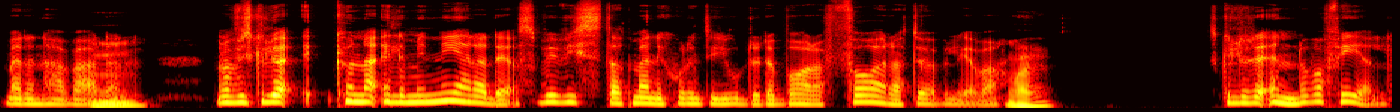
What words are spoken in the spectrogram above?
med den här världen. Mm. Men om vi skulle kunna eliminera det så vi visste att människor inte gjorde det bara för att överleva, Nej. skulle det ändå vara fel?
